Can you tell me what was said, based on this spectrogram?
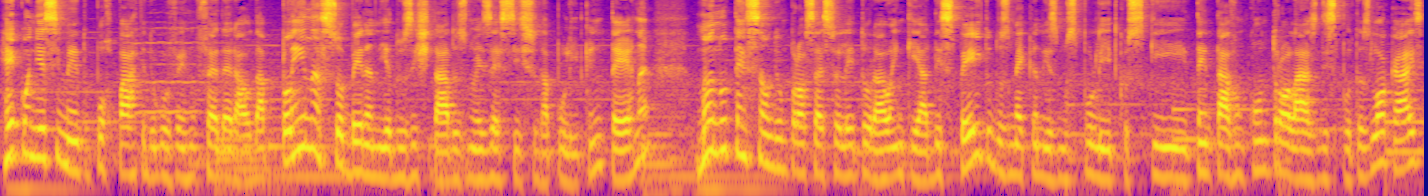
reconhecimento por parte do governo federal da plena soberania dos estados no exercício da política interna, manutenção de um processo eleitoral em que, a despeito dos mecanismos políticos que tentavam controlar as disputas locais,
